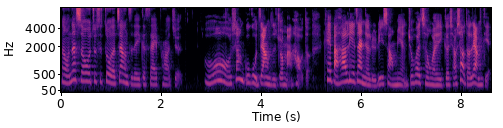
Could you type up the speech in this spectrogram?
那我那时候就是做了这样子的一个 side project。哦，像谷谷这样子就蛮好的，可以把它列在你的履历上面，就会成为一个小小的亮点。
